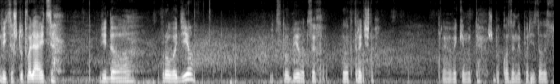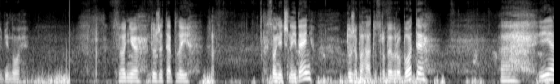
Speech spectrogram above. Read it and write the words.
Дивіться, що тут валяється від е, проводів, від стовбів оцих електричних. Треба викинути, щоб кози не порізали собі ноги. Сьогодні дуже теплий сонячний день, дуже багато зробив роботи. Е, І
